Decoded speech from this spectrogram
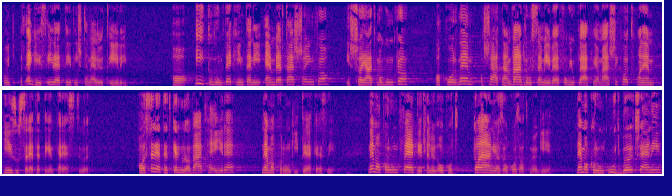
hogy az egész életét Isten előtt éli. Ha így tudunk tekinteni embertársainkra és saját magunkra, akkor nem a sátán vádló szemével fogjuk látni a másikat, hanem Jézus szeretetén keresztül. Ha a szeretet kerül a vád helyére, nem akarunk ítélkezni. Nem akarunk feltétlenül okot találni az okozat mögé. Nem akarunk úgy bölcselni,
